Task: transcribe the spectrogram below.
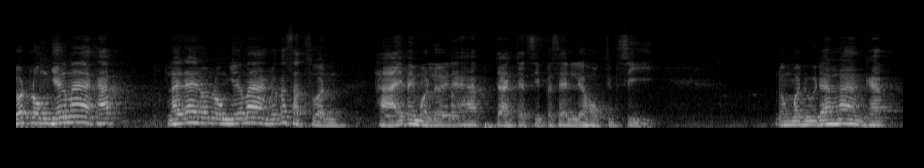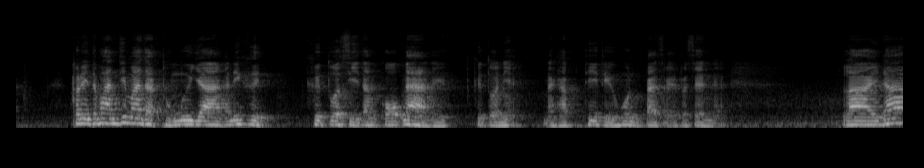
ลดลงเยอะมากครับ รายได้ลดลงเยอะมาก แล้วก็สัดส่วนหายไปหมดเลยนะครับ จาก 70%เหลือ 64 ลงมาดูด้านล่างครับ ผลิตภัณฑ์ที่มาจากถุงมือยาง อันนี้คือคือตัวสีตังโกบนะนี่คือตัวนี้นะครับ ที่ถือหุ้น 81%เนี่ย รายได้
